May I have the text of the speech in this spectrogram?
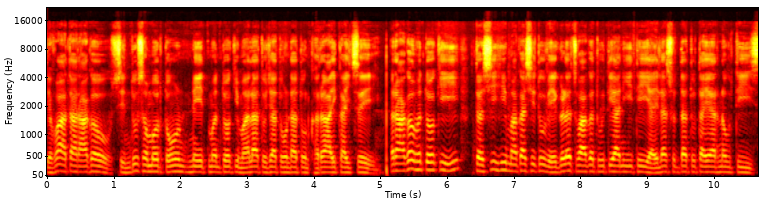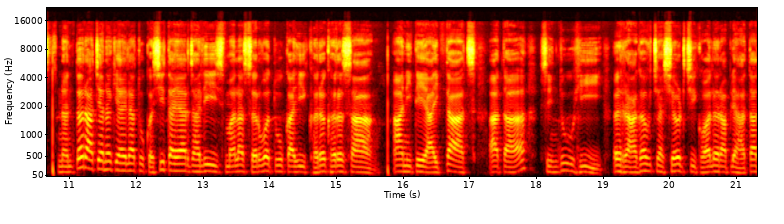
तेव्हा आता राघव सिंधू समोर तोंड नेत म्हणतो की मला तुझ्या तोंडातून खरं ऐकायचंय. राघव म्हणतो की तशी ही मागाशी तू वेगळंच वागत होती आणि इथे यायला सुद्धा तू तयार नव्हतीस. नंतर अचानक यायला तू कशी तयार झालीस? मला सर्व तू काही खरं खरं सांग. आणि ते ऐकताच आता सिंधू ही राघवच्या शर्टची कॉलर आपल्या हातात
